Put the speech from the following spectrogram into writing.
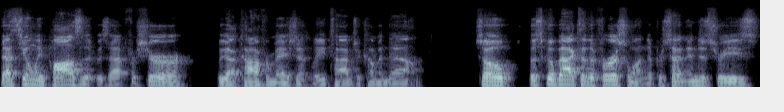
That's the only positive is that for sure we got confirmation that lead times are coming down. So let's go back to the first one, the percent industries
